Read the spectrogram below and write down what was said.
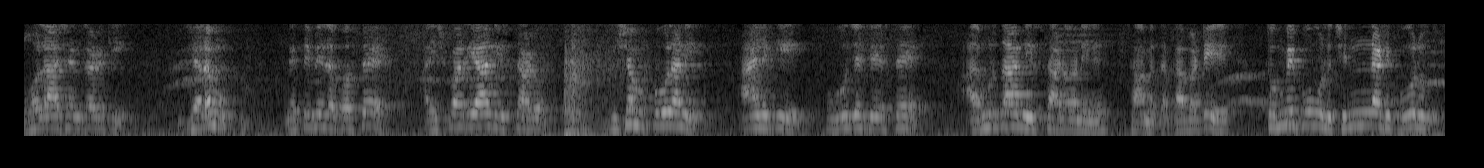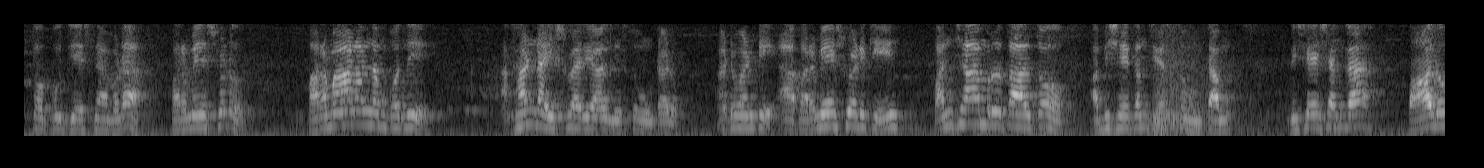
భోలాశంకరుడికి జలము నెత్తి మీద పోస్తే ఐశ్వర్యాన్ని ఇస్తాడు. విషం పూలని ఆయనకి పూజ చేస్తే అమృతాన్ని ఇస్తాడు అని సామెత. కాబట్టి తుమ్మి పువ్వులు చిన్నటి పువ్వులతో పూజ చేసినా కూడా పరమేశ్వరుడు పరమానందం పొంది అఖండ ఐశ్వర్యాలను ఇస్తూ ఉంటాడు. అటువంటి ఆ పరమేశ్వరుడికి పంచామృతాలతో అభిషేకం చేస్తూ ఉంటాము. విశేషంగా పాలు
